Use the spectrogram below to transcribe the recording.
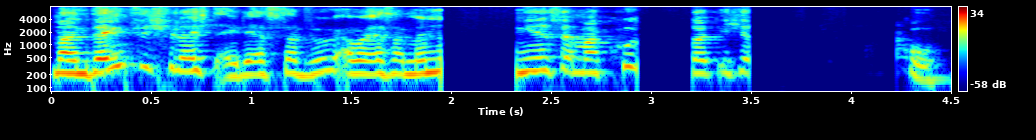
man denkt sich vielleicht, ey, der ist da wirklich, aber er ist am Ende, mir ist er immer cool, sollte ich jetzt Spacko.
